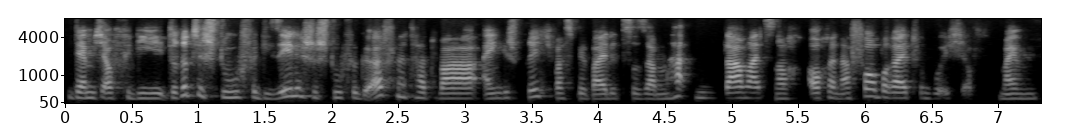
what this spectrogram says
der mich auch für die dritte Stufe, die seelische Stufe geöffnet hat, war ein Gespräch, was wir beide zusammen hatten, damals noch auch in der Vorbereitung, wo ich auf meinem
